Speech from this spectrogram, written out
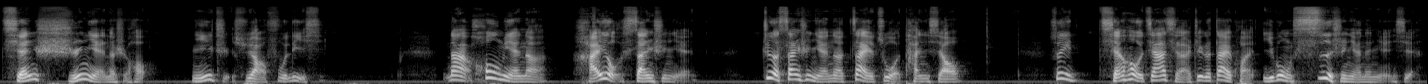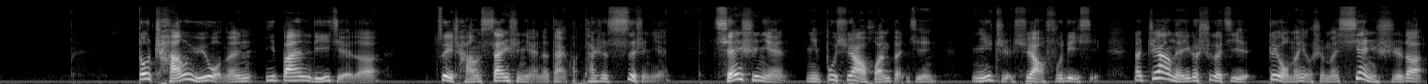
前十年的时候你只需要付利息，那后面呢还有三十年。这三十年呢，再做摊销，所以前后加起来，这个贷款一共四十年的年限，都长于我们一般理解的最长三十年的贷款，它是四十年。前十年你不需要还本金，你只需要付利息。那这样的一个设计对我们有什么现实的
